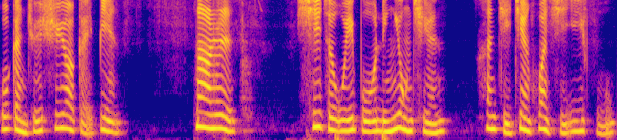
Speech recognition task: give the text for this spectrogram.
我感觉需要改变。那日，吸着微薄零用钱和几件换洗衣服，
